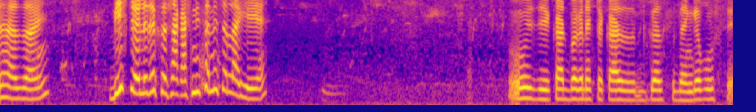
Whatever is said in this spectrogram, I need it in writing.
দেখা যায়? বৃষ্টি হইলে দেখছ আকাশ নিচে নিচে লাগে। ওই যে কাঠবাগানে একটা কাঠ গাছ ভেঙ্গে পড়ছে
